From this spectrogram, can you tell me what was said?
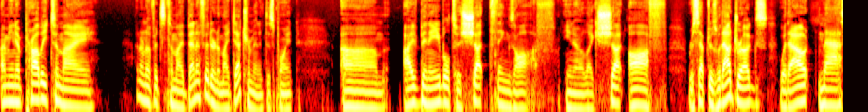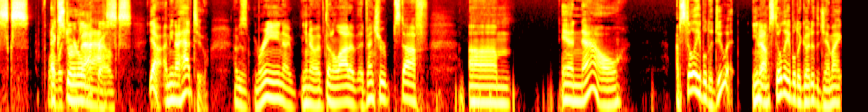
I mean it probably to my I don't know if it's to my benefit or to my detriment at this point. Um, I've been able to shut things off, you know, like shut off receptors without drugs, without masks, Well, look at your external masks. Yeah, I mean I had to. I was Marine. I you know I've done a lot of adventure stuff, um, and now I'm still able to do it. You know, Yeah. I'm still able to go to the gym. I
